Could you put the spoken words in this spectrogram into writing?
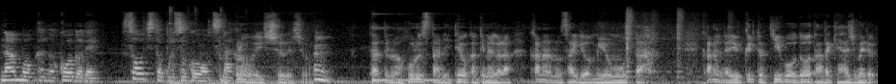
何本かのコードで装置とパソコンをつなぐ。これも一緒でしょ、うん。立野はホルスターに手をかけながらカナンの作業を見守った。カナンがゆっくりとキーボードを叩き始める。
